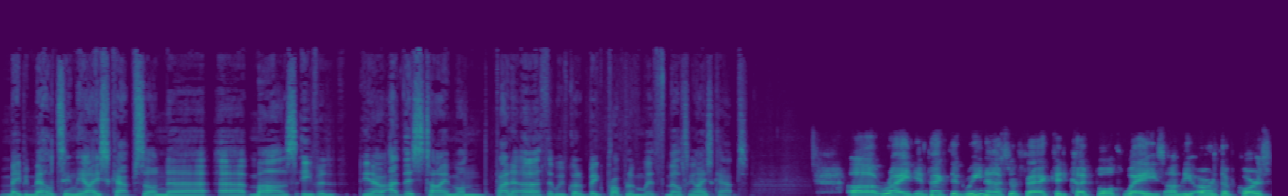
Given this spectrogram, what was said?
maybe melting the ice caps on uh, uh, Mars, even you know at this time on planet Earth, that we've got a big problem with melting ice caps? Uh, right. In fact, the greenhouse effect could cut both ways. On the Earth, of course,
